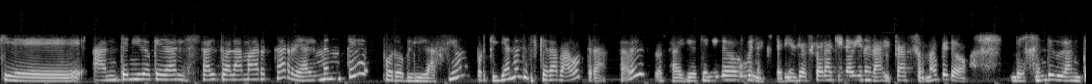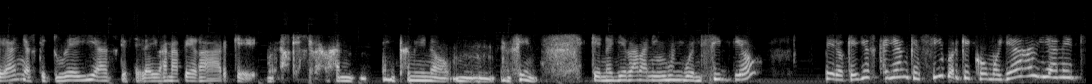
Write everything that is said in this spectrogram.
Que han tenido que dar el salto a la marca realmente por obligación, porque ya no les quedaba otra, ¿sabes? O sea, yo he tenido, bueno, experiencias que ahora aquí no vienen al caso, ¿no? Pero de gente durante años que tú veías que se la iban a pegar, que, bueno, que llevaban un camino, mm, en fin, que no llevaba ningún buen sitio, pero que ellos creían que sí, porque como ya habían, hecho,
